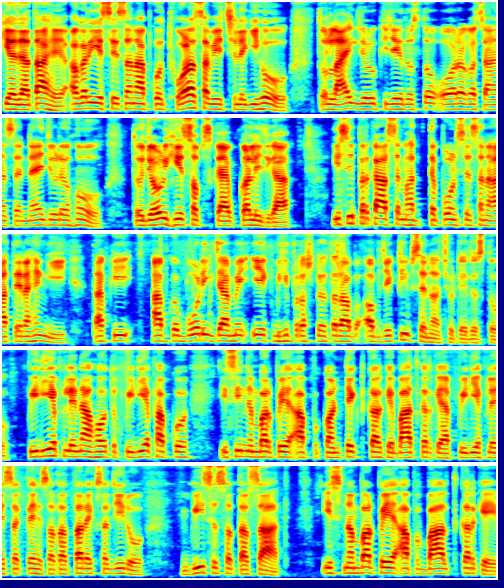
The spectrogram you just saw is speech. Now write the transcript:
किया जाता है। अगर ये सेशन आपको थोड़ा सा भी अच्छी लगी हो तो लाइक ज़रूर कीजिएगा दोस्तों। और अगर चैनल से नए जुड़े हो तो ज़रूर ही सब्सक्राइब कर लीजिएगा। इसी प्रकार से महत्वपूर्ण सेशन आते रहेंगी, ताकि आपको बोर्ड एग्ज़ाम में एक भी प्रश्न उत्तर अब ऑब्जेक्टिव से ना छूटे दोस्तों। पीडीएफ लेना हो तो पीडीएफ आपको इसी नंबर पे आप कांटेक्ट करके बात करके आप पीडीएफ ले सकते हैं, सतहत्तर एक सौ ज़ीरो, बीस सत्तर सात। इस नंबर पे आप बात करके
